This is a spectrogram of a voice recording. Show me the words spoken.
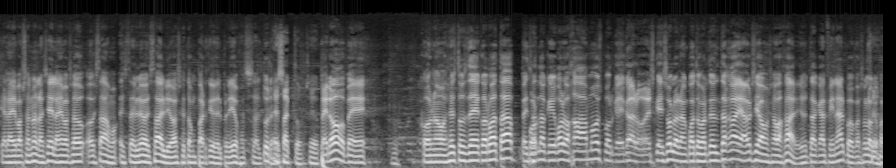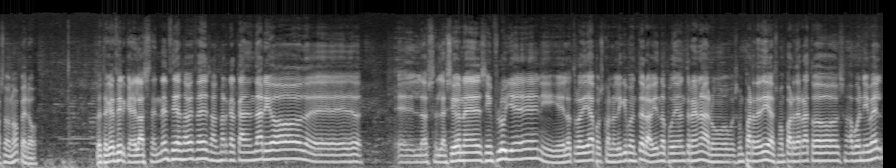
que el año pasado no era así, el año pasado estábamos, este, estaba el Bilbao que un partido del playoff a estas alturas. Exacto. sí. Pero eh, con los estos de corbata, pensando que igual bajábamos, porque claro, es que solo eran cuatro partidos de ventaja y a ver si vamos a bajar. Y resulta que al final pues pasó lo Sí. que pasó, ¿no? Pero, pero te quiero decir que las tendencias a veces las marca el calendario, eh, las lesiones influyen y el otro día, pues con el equipo entero, habiendo podido entrenar un, pues, un par de días o un par de ratos a buen nivel,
